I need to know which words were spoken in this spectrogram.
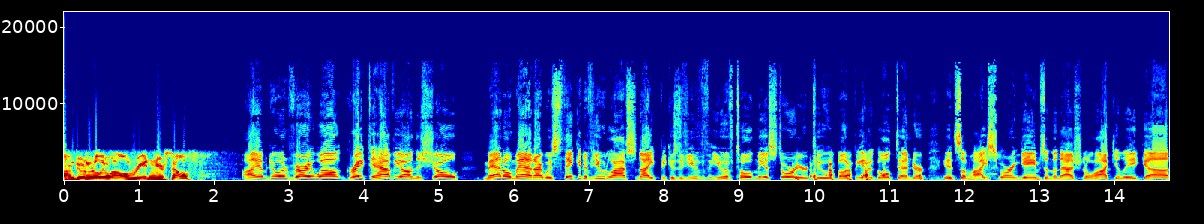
I'm doing really well. Reading yourself? I am doing very well. Great to have you on the show. Man, oh man, I was thinking of you last night because if you've you have told me a story or two about being a goaltender in some high scoring games in the National Hockey League. Uh,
